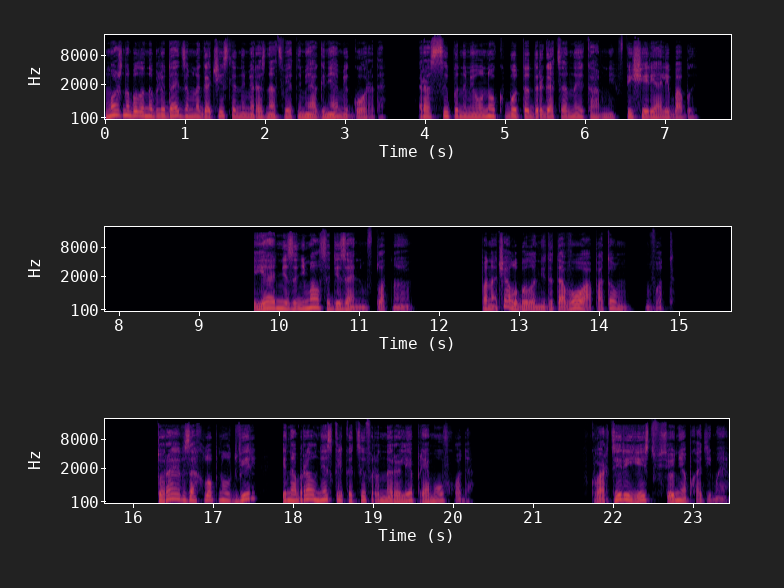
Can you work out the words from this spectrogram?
можно было наблюдать за многочисленными разноцветными огнями города, рассыпанными у ног, будто драгоценные камни в пещере Али-Бабы. Я не занимался дизайном вплотную. Поначалу было не до того, а потом вот. Тураев захлопнул дверь и набрал несколько цифр на реле прямо у входа. В квартире есть все необходимое.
